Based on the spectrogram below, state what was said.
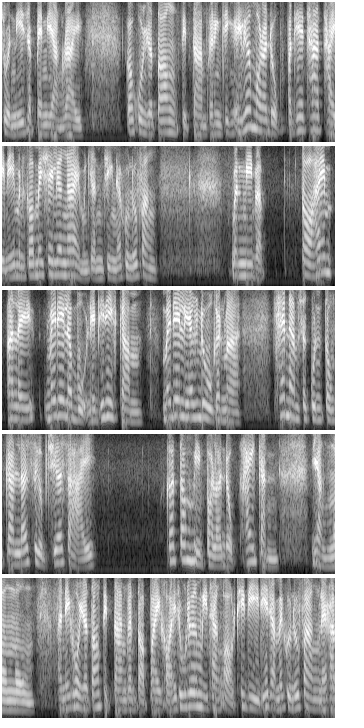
ส่วนนี้จะเป็นอย่างไร ก็คงจะต้องติดตามกันจริงๆไอ้เรื่องมรดกประเทศชาติไทยนี้มันก็ไม่ใช่เรื่องง่ายเหมือนกันจริงนะคุณผู้ฟัง มันมีแบบต่อให้อะไรไม่ได้ระบุในพิธีกรรม ไม่ได้เลี้ยงดูกันมา แค่นามสกุลตรงกันและสืบเชื้อสาย ก็ต้องมีปรดกให้กันอย่างงงๆอันนี้คงจะต้องติดตามกันต่อไป ขอให้ทุกเรื่องมีทางออกที่ดีที่ทำให้คุณผู้ฟังนะคะ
